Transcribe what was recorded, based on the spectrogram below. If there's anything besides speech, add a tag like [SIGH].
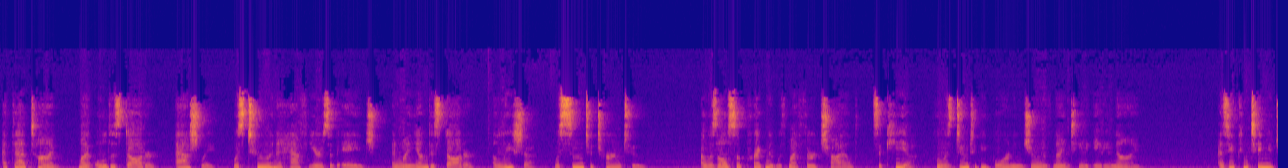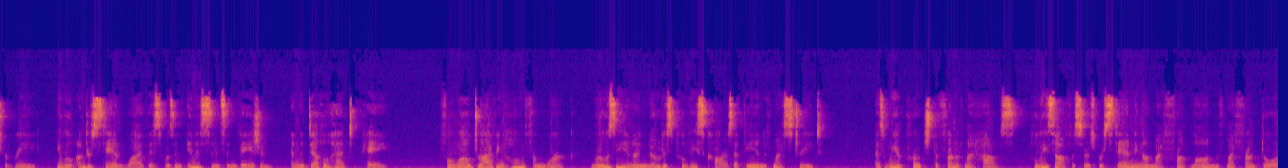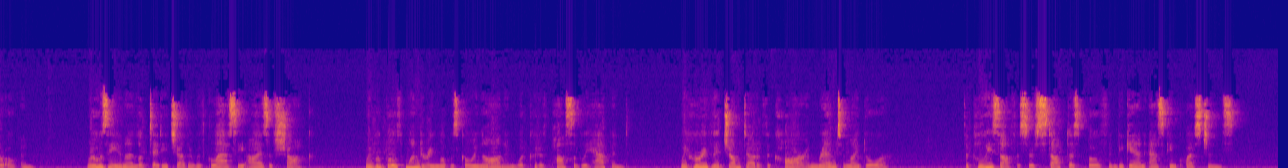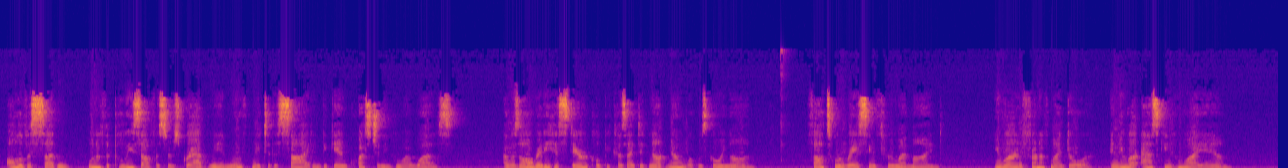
At that time, my oldest daughter, Ashley, was two and a half years of age, and my youngest daughter, Alicia, was soon to turn two. I was also pregnant with my third child, Zakia, who was due to be born in June of 1989. As you continue to read, you will understand why this was an innocence invasion, and the devil had to pay. For while driving home from work, Rosie and I noticed police cars at the end of my street. As we approached the front of my house, police officers were standing on my front lawn with my front door open. Rosie and I looked at each other with glassy eyes of shock. We were both wondering what was going on and what could have possibly happened. We hurriedly jumped out of the car and ran to my door. The police officers stopped us both and began asking questions. All of a sudden, one of the police officers grabbed me and moved me to the side and began questioning who I was. I was already hysterical because I did not know what was going on. Thoughts were racing through my mind. You are in front of my door, and you are asking who I am.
